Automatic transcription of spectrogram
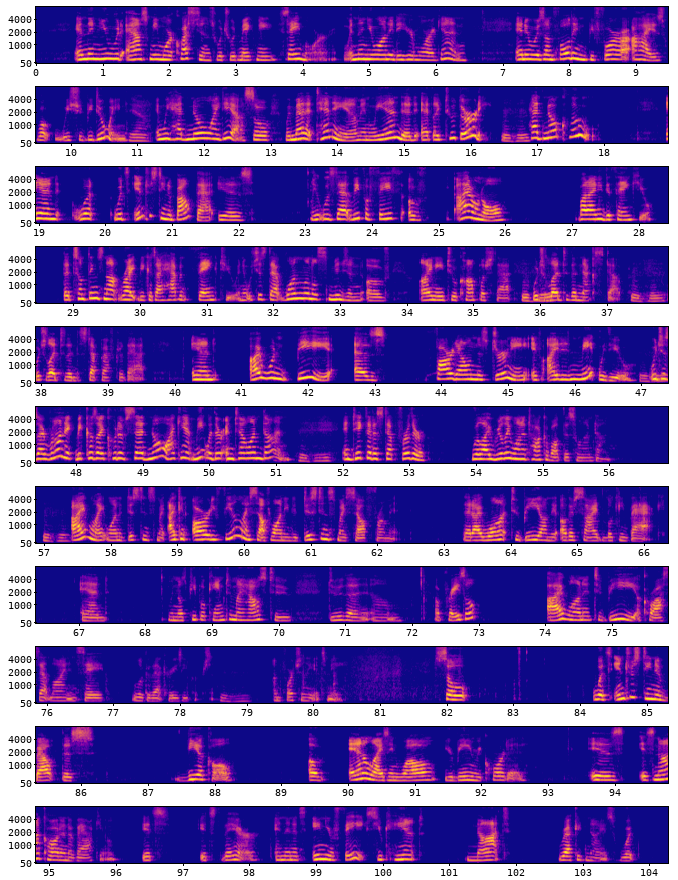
And then you would ask me more questions, which would make me say more. And then you wanted to hear more again. And it was unfolding before our eyes what we should be doing Yeah. and we had no idea. So we met at 10 a.m. and we ended at like 2:30. Mm-hmm. Had no clue. And what what's interesting about that is it was that leap of faith of I don't know, but I need to thank you. That something's not right because I haven't thanked you. And it was just that one little smidgen of I need to accomplish that, which mm-hmm. led to the next step, mm-hmm. which led to the step after that. And I wouldn't be as far down this journey if I didn't meet with you, mm-hmm. which is ironic because I could have said, no, I can't meet with her until I'm done. And take that a step further. Will I really want to talk about this when I'm done? I might want to distance my. I can already feel myself wanting to distance myself from it. That I want to be on the other side looking back. And when those people came to my house to do the um, appraisal, I wanted to be across that line and say, look at that crazy person. Unfortunately, it's me. So, what's interesting about this vehicle of analyzing while you're being recorded is it's not caught in a vacuum. It's it's there and then it's in your face. You can't not recognize what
